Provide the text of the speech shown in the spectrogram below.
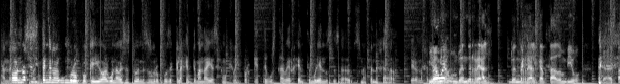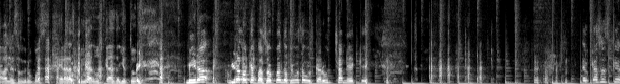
ándale, O no sé si tengan algún grupo que yo alguna vez estuve en esos grupos de que la gente mandaba y así como que, güey, ¿por qué te gusta ver gente muriéndose? O sea, es una pendejada. una Mira, película. mira, un duende real. Duende real captado en vivo. Ya estaban esos grupos. Eran las primeras búsquedas de YouTube. Mira, mira lo que pasó cuando fuimos a buscar un chaneque. El caso es que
